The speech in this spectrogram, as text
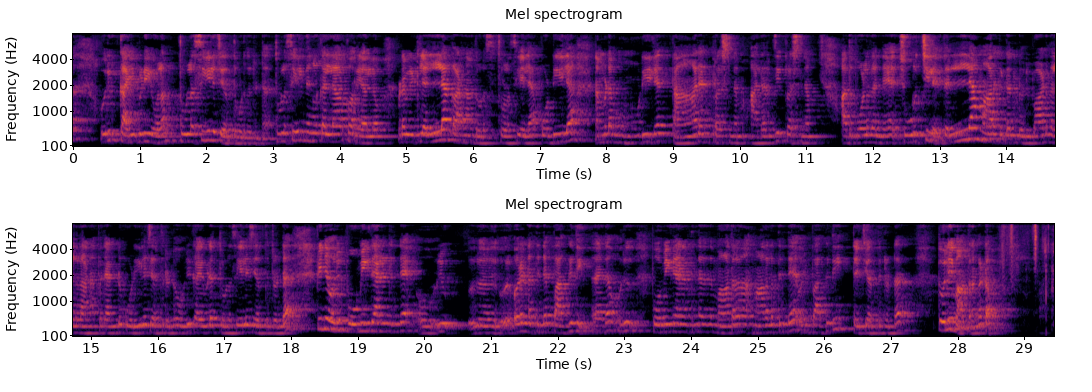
ഒരു കൈപിടിയോളം തുളസിയില ചേർത്ത് കൊടുത്തിട്ടുണ്ട്. തുളസിയിൽ നിങ്ങൾക്ക് എല്ലാവർക്കും അറിയാമല്ലോ നമ്മുടെ വീട്ടിലെല്ലാം കാണുന്ന തുളസി തുളസിയില പൊടിയില നമ്മുടെ മുടിയിലെ താരൻ പ്രശ്നം അലർജി പ്രശ്നം അതുപോലെ തന്നെ ചൊറിച്ചിൽ ഇതെല്ലാം മാറി ഒരുപാട് നല്ലതാണ്. അപ്പോൾ രണ്ട് പൊടിയിൽ ചേർത്തിട്ടുണ്ട് ഒരു കൈവിടെ തുളസിയില ചേർത്തിട്ടുണ്ട്. പിന്നെ ഒരു പോമിഗ്രാനറ്റിന്റെ ഒരു ഒരു- ഒരെണ്ണത്തിന്റെ പകുതി അതായത് ഒരു പോമിഗ്രാനറ്റിന്റെ മാതള മാതളത്തിന്റെ ഒരു പകുതി ചേർത്തിട്ടുണ്ട്. തൊലി മാത്രം കേട്ടോ.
